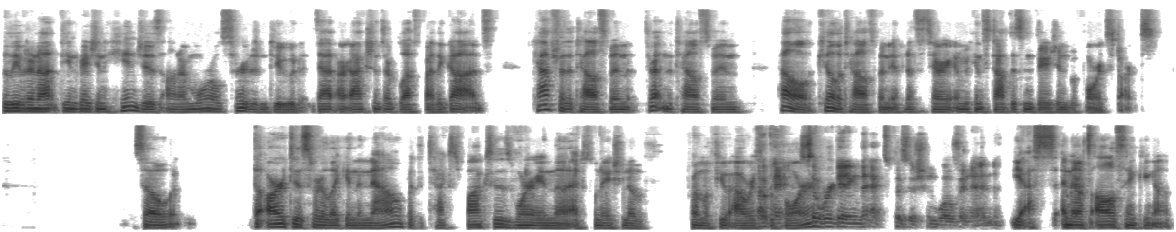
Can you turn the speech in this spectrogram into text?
Believe it or not, the invasion hinges on our moral certitude that our actions are blessed by the gods. Capture the talisman, threaten the talisman, hell, kill the talisman if necessary, and we can stop this invasion before it starts. So the art is sort of like in the now, but the text boxes were in the explanation of from a few hours Okay, before. so we're getting the exposition woven in. Yes, and now it's all syncing up.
